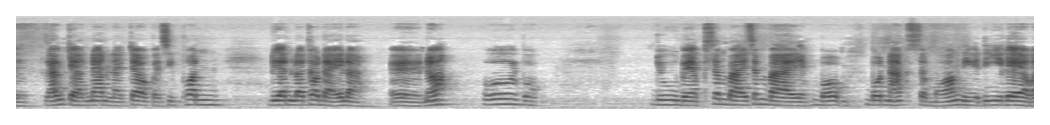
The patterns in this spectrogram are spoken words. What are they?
อ หลังจากนั้นล่ะ เจ้าก็สิพรเดือนละเท่าใดล่ะ เออเนาะโอ้ยบอก อยู่แบบสบายสบายบ่บ่หนักสมองนี่ดีแล้ว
